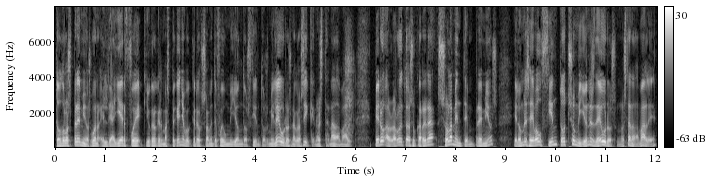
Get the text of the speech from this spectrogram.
todos los premios, bueno, el de ayer fue, yo creo que el más pequeño, porque creo que solamente fue un millón doscientos mil euros, una cosa así, que no está nada mal. Pero a lo largo de toda su carrera, solamente en premios, el hombre se ha llevado 108 millones de euros. No está nada mal, ¿eh?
